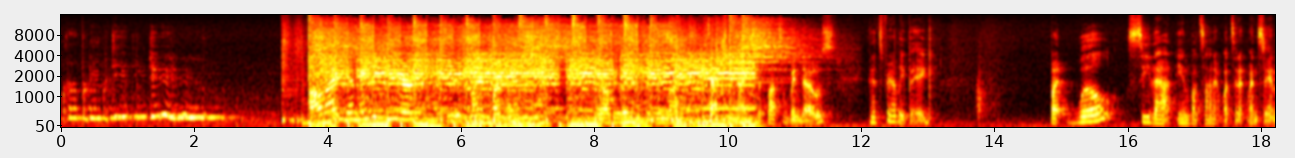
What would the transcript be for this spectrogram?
Alrighty, I made it here. Here's my apartment where I'll be living for three months. It's actually nice. There's lots of windows and it's fairly big. But we'll see that in What's on It, What's in It Wednesday. And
